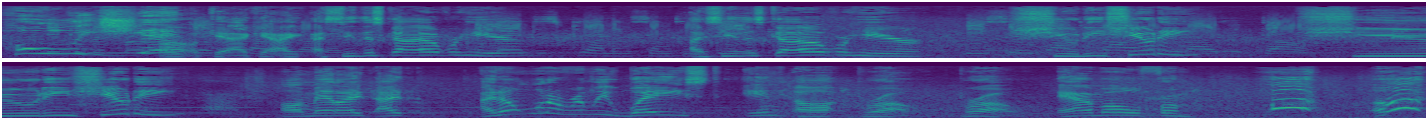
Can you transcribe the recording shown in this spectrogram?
Holy shit! Oh, okay, I, I, I see this guy over here. I see this guy over here. Shooty, shooty, shooty, shooty. Oh man, I I, I don't want to really waste in. Uh, bro, bro, ammo from. Ah, ah,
